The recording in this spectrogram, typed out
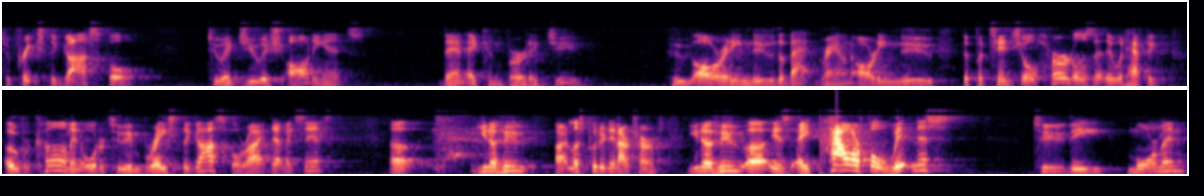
to preach the gospel to a Jewish audience than a converted Jew who already knew the background, already knew the potential hurdles that they would have to overcome in order to embrace the gospel, right? That makes sense? Uh, you know who, all right, let's put it in our terms. You know who uh, is a powerful witness to the Mormon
